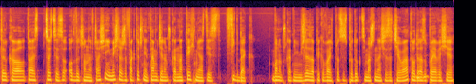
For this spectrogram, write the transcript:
Tylko to jest coś, co jest odwleczone w czasie i myślę, że faktycznie tam, gdzie na przykład natychmiast jest feedback bo na przykład, nie wiem, źle zaopiekowałeś proces produkcji, maszyna się zacięła, to od razu mhm. pojawia się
